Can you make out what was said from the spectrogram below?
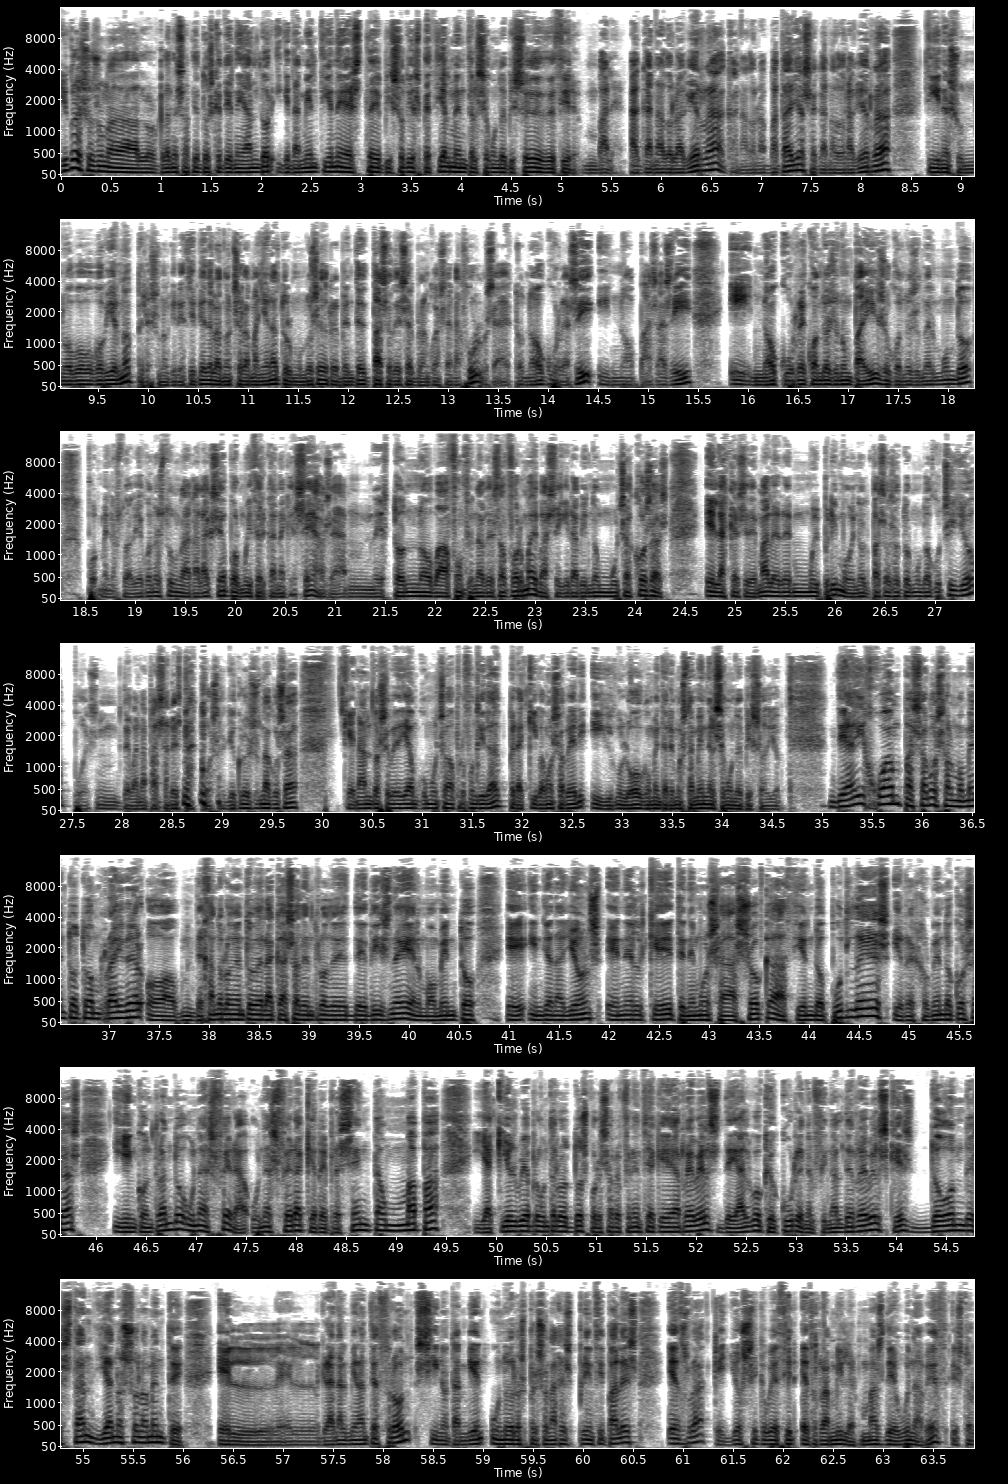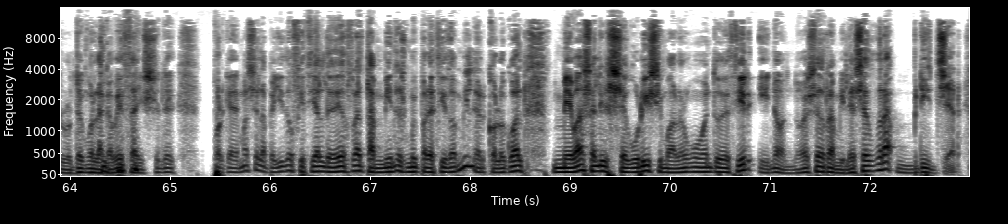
Yo creo que eso es uno de los grandes aciertos que tiene Andor y que también tiene este episodio, especialmente el segundo episodio, de decir, vale, ha ganado la guerra, ha ganado las batallas, ha ganado la guerra, tienes un nuevo gobierno, pero eso no quiere decir que de la noche a la mañana todo el mundo se de repente pase de ser blanco a ser azul. O sea, esto no ocurre así y no pasa así y no ocurre cuando es en un país o cuando es en el mundo, pues menos todavía cuando es en una galaxia, por muy cercana que sea. O sea, esto no va a funcionar de esta forma y va a seguir habiendo muchas cosas en las que si de mal eres muy primo y no pasas a todo el mundo a cuchillo, pues te van a pasar estas cosas. Yo creo que es una cosa que en se veía con mucha más profundidad, pero aquí vamos a ver y luego comentaremos también el segundo episodio. De ahí, Juan, pasamos al momento Tom Rider, o dejándolo dentro de la casa, dentro de, Disney, el momento eh, Indiana Jones, en el que tenemos a Ahsoka haciendo puzzles y resolviendo cosas y encontrando una esfera, una esfera que representa un mapa, y aquí os voy a preguntar los dos por esa referencia que hay a Rebels, de algo que ocurre en el final de Rebels, que es dónde están ya no solamente el, el gran almirante Thrawn, sino también uno de los personajes principales Ezra, que yo sé que voy a decir Ezra Miller más de una vez, esto lo tengo en la cabeza, y porque además el apellido oficial de Ezra también es muy parecido a Miller, con lo cual me va a salir segurísimo en algún momento decir, y no, no es Ezra Miller, es Ezra Bridger.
